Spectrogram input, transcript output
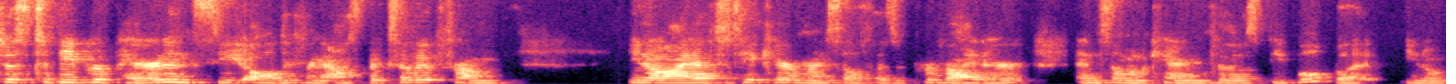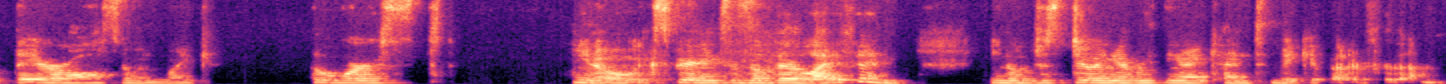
just to be prepared and see all different aspects of it from you know, I have to take care of myself as a provider and someone caring for those people, but you know, they are also in like the worst, you know, experiences of their life and, you know, just doing everything I can to make it better for them.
